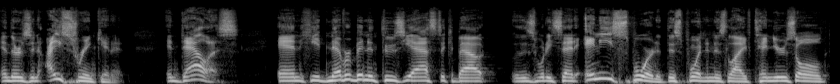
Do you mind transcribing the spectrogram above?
And there's an ice rink in it in Dallas. And he'd never been enthusiastic about this is what he said any sport at this point in his life, 10 years old.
